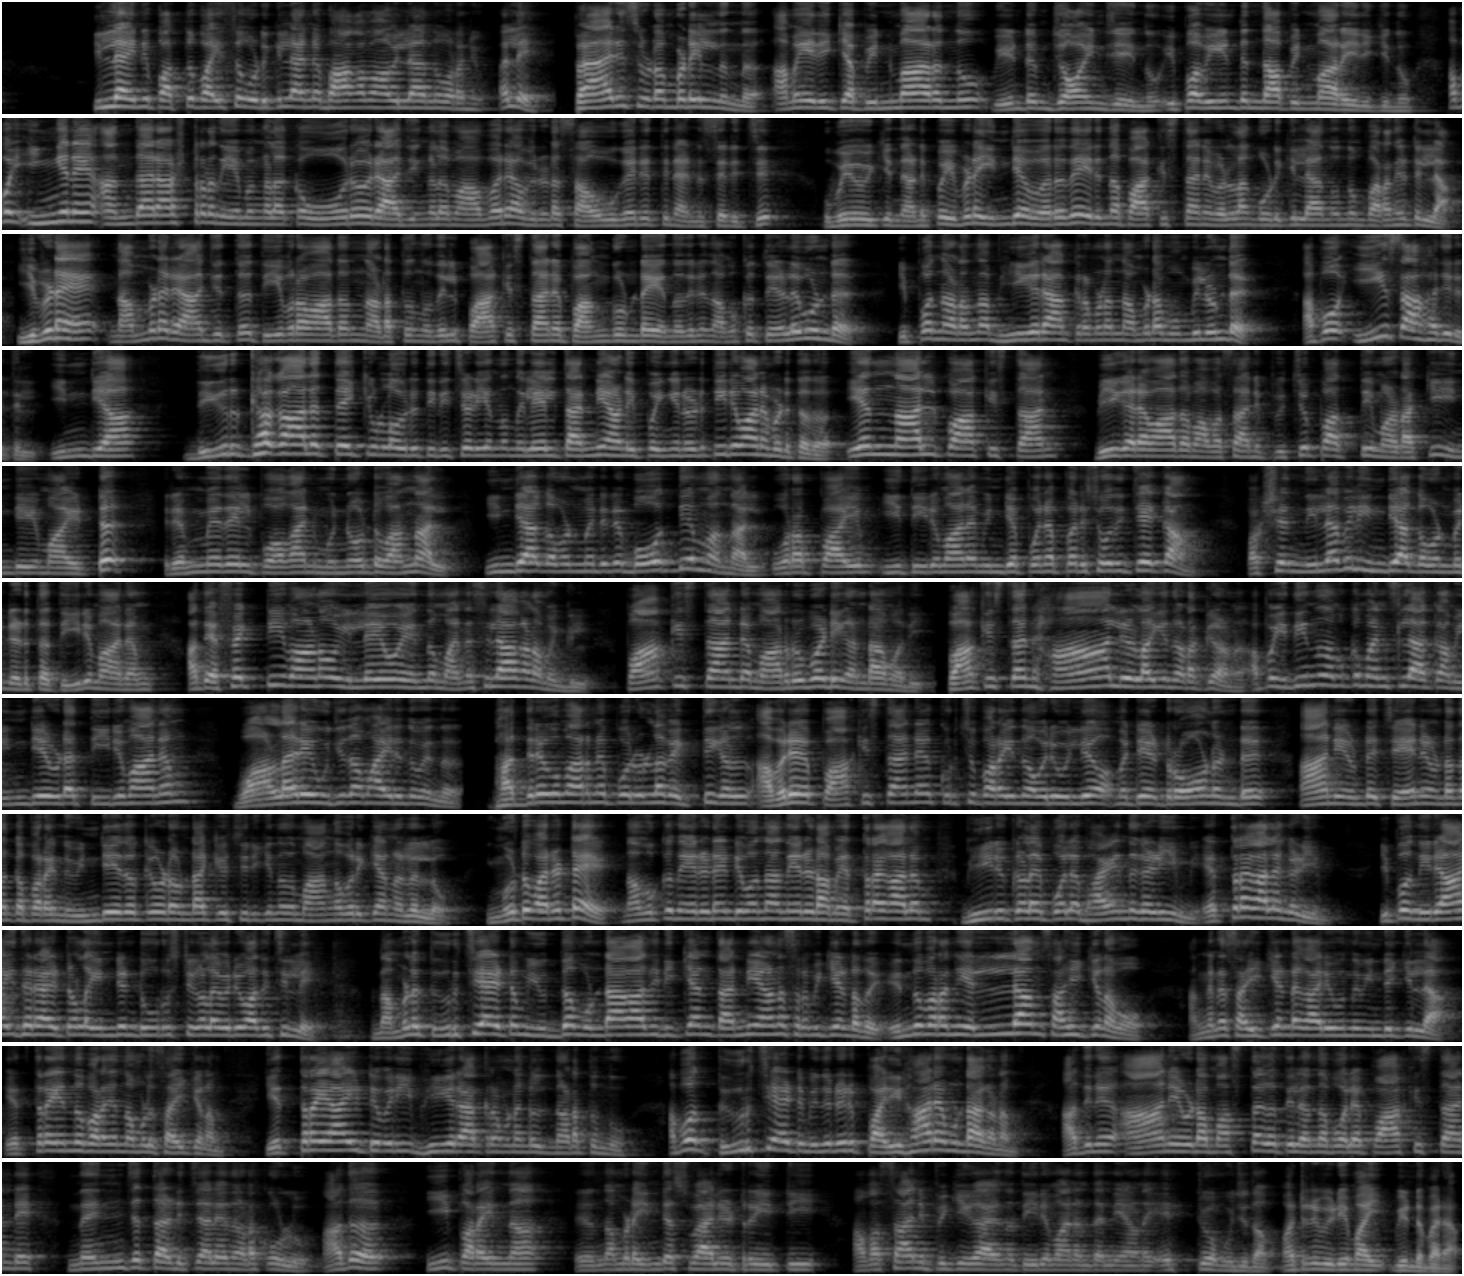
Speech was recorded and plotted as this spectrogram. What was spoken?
ഇല്ല ഇനി പത്ത് പൈസ കൊടുക്കില്ല എന്റെ ഭാഗമാവില്ല എന്ന് പറഞ്ഞു. അല്ലേ? പാരീസ് ഉടമ്പടിയിൽ നിന്ന് അമേരിക്ക പിന്മാറുന്നു വീണ്ടും ജോയിൻ ചെയ്യുന്നു. ഇപ്പൊ വീണ്ടും ദാ പിന്മാറിയിരിക്കുന്നു. അപ്പൊ ഇങ്ങനെ അന്താരാഷ്ട്ര നിയമങ്ങളൊക്കെ ഓരോ രാജ്യങ്ങളും അവരവരുടെ സൗകര്യത്തിനനുസരിച്ച് ഉപയോഗിക്കുന്നതാണ് ഇപ്പൊ ഇവിടെ ഇന്ത്യ വെറുതെ ഇരുന്ന പാകിസ്ഥാന് വെള്ളം കൊടുക്കില്ല എന്നൊന്നും പറഞ്ഞിട്ടില്ല. ഇവിടെ നമ്മുടെ രാജ്യത്ത് തീവ്രവാദം നടത്തുന്നതിൽ പാകിസ്ഥാന് പങ്കുണ്ട് എന്നതിന് നമുക്ക് തെളിവുണ്ട്. ഇപ്പൊ നടന്ന ഭീകരാക്രമണം നമ്മുടെ മുമ്പിലുണ്ട്. അപ്പോൾ ഈ സാഹചര്യത്തിൽ ഇന്ത്യ ദീർഘകാലത്തേക്കുള്ള ഒരു തിരിച്ചടി എന്ന നിലയിൽ തന്നെയാണ് ഇപ്പോൾ ഇങ്ങനെ ഒരു തീരുമാനമെടുത്തത്. എന്നാൽ പാകിസ്ഥാൻ ഭീകരവാദം അവസാനിപ്പിച്ച് പത്തി മടക്കി ഇന്ത്യയുമായിട്ട് രമ്യതയിൽ പോകാൻ മുന്നോട്ട് വന്നാൽ ഇന്ത്യ ഗവൺമെന്റിന് ബോധ്യം വന്നാൽ ഉറപ്പായും ഈ തീരുമാനം ഇന്ത്യ പുനഃപരിശോധിച്ചേക്കാം. പക്ഷെ നിലവിൽ ഇന്ത്യ ഗവൺമെന്റ് എടുത്ത തീരുമാനം അത് എഫക്റ്റീവ് ആണോ ഇല്ലയോ എന്ന് മനസ്സിലാകണമെങ്കിൽ പാകിസ്ഥാന്റെ മറുപടി കണ്ടാൽ മതി. പാകിസ്ഥാൻ ഹാലിളകി നടക്കുകയാണ്. അപ്പൊ ഇതിൽ നിന്ന് നമുക്ക് മനസ്സിലാക്കാം ഇന്ത്യയുടെ തീരുമാനം വളരെ ഉചിതമായിരുന്നുവെന്ന്. ഭദ്രകുമാറിനെ പോലുള്ള വ്യക്തികൾ അവർ പാകിസ്ഥാനെ കുറിച്ച് പറയുന്നു അവർ വലിയ മറ്റേ ഡ്രോൺ ഉണ്ട് ആനയുണ്ട് ചേനയുണ്ട് എന്നൊക്കെ പറയുന്നു. ഇന്ത്യ ഇതൊക്കെ ഇവിടെ ഉണ്ടാക്കി വെച്ചിരിക്കുന്നത് മാങ്ങ പറിക്കാനല്ലല്ലോ ഇങ്ങോട്ട് വരട്ടെ നമുക്ക് നേരിടേണ്ടി വന്നാൽ നേരിടാം. എത്ര കാലം ഭീരുക്കളെ പോലെ ഭയന്ന് കഴിയും? എത്ര കാലം കഴിയും? ഇപ്പൊ നിരായുധരായിട്ടുള്ള ഇന്ത്യൻ ടൂറിസ്റ്റുകളെ അവർ വധിച്ചില്ലേ നമ്മൾ തീർച്ചയായിട്ടും യുദ്ധം ഉണ്ടാകാതിരിക്കാൻ തന്നെയാണ് ശ്രമിക്കേണ്ടത് എന്ന് പറഞ്ഞ് എല്ലാം സഹിക്കണമോ? അങ്ങനെ സഹിക്കേണ്ട കാര്യമൊന്നും ഇന്ത്യക്കില്ല. എത്രയെന്ന് പറഞ്ഞ് നമ്മൾ സഹിക്കണം. എത്രയായിട്ട് ഇവർ ഈ ഭീകരാക്രമണങ്ങൾ നടത്തുന്നു. അപ്പോൾ തീർച്ചയായിട്ടും ഇതിനൊരു പരിഹാരം ഉണ്ടാകണം. അതിന് ആനയുടെ മസ്തകത്തിൽ എന്ന പോലെ പാകിസ്ഥാന്റെ നെഞ്ചത്തടിച്ചാലേ നടക്കുള്ളൂ. അത് ഈ പറയുന്ന നമ്മുടെ ഇൻഡസ് വാലി ട്രീറ്റി അവസാനിപ്പിക്കുക എന്ന തീരുമാനം തന്നെയാണ് ഏറ്റവും ഉചിതം. മറ്റൊരു വീഡിയോയുമായി വീണ്ടും വരാം.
